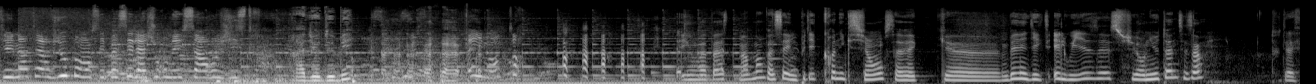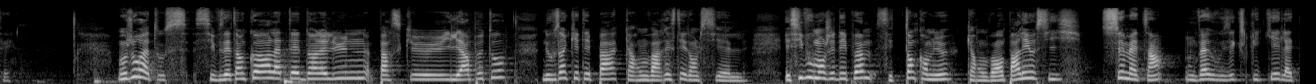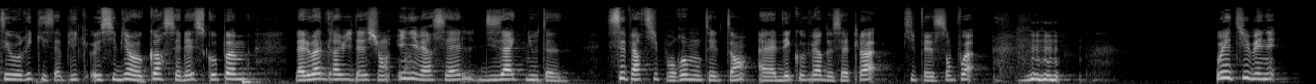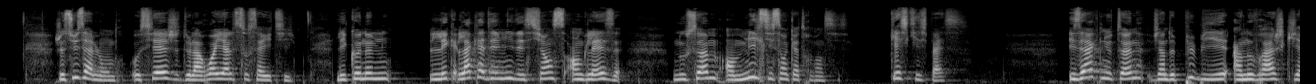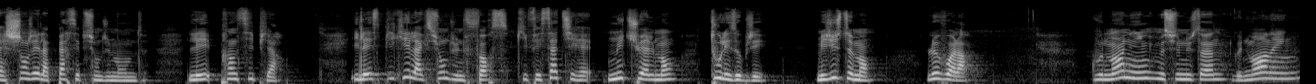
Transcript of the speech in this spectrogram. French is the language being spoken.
C'est une interview, comment s'est passée la journée, ça enregistre. Radio 2B. Ah, il m'entend. Et on va pas- maintenant passer à une petite chronique science avec euh, Bénédicte et Louise sur Newton, c'est ça? Tout à fait. Bonjour à tous. Si vous êtes encore la tête dans la lune parce qu'il est un peu tôt, ne vous inquiétez pas car on va rester dans le ciel. Et si vous mangez des pommes, c'est encore mieux car on va en parler aussi. Ce matin, on va vous expliquer la théorie qui s'applique aussi bien au corps céleste qu'aux pommes, la loi de gravitation universelle d'Isaac Newton. C'est parti pour remonter le temps à la découverte de cette loi qui pèse son poids. Où es-tu, Béné? Je suis à Londres, au siège de la Royal Society, l'Académie des sciences anglaises. Nous sommes en 1686. Qu'est-ce qui se passe? Isaac Newton vient de publier un ouvrage qui a changé la perception du monde, les Principia. Il a expliqué l'action d'une force qui fait s'attirer mutuellement tous les objets. Mais justement, le voilà. Good morning, monsieur Newton. Good morning.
